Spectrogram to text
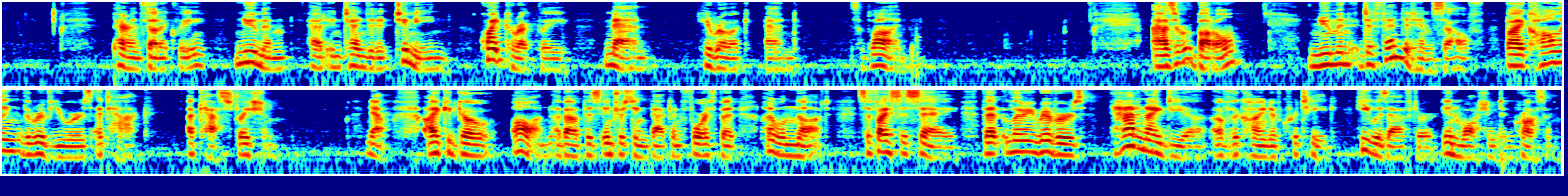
Parenthetically, Newman had intended it to mean, quite correctly, man heroic, and sublime. As a rebuttal, Newman defended himself by calling the reviewer's attack a castration. Now, I could go on about this interesting back and forth, but I will not. Suffice to say that Larry Rivers had an idea of the kind of critique he was after in Washington Crossing.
